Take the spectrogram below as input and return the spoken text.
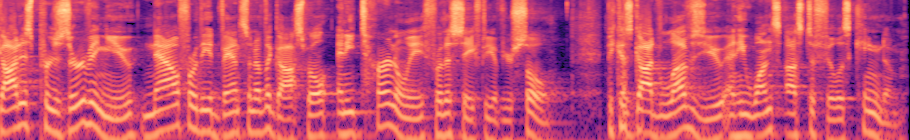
God is preserving you now for the advancement of the gospel and eternally for the safety of your soul. Because God loves you and he wants us to fill his kingdom.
